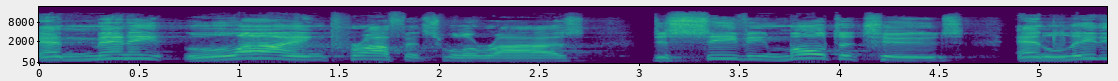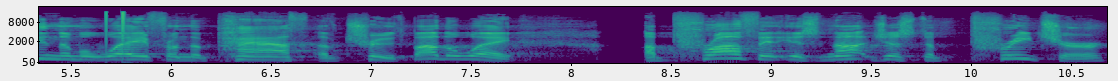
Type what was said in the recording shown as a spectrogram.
and many lying prophets will arise, deceiving multitudes and leading them away from the path of truth. By the way, a prophet is not just a preacher,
